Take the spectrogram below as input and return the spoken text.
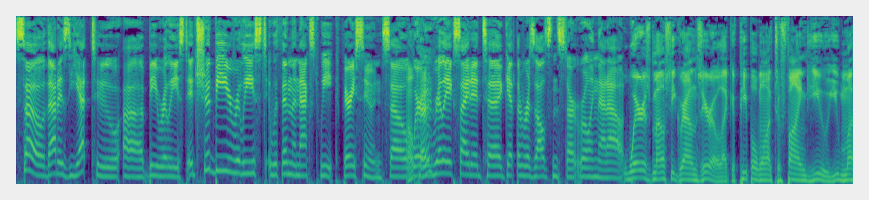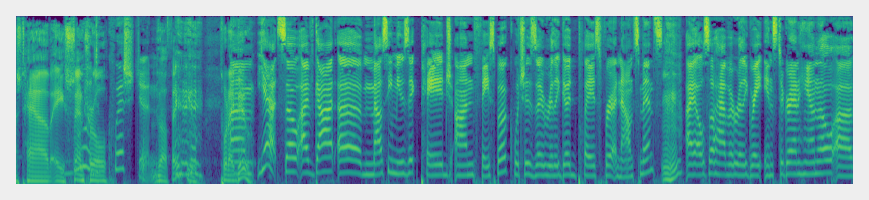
So that is yet to uh, be released. It should be released within the next week, very soon. So Okay. we're really excited to get the results and start rolling that out. Where is Mousie Ground Zero? Like, if people want to find you, you must have a central. Good question. Well, thank you. That's what I do. Um, yeah, so I've got a Mousie Music page on Facebook, which is a really good place for announcements. Mm-hmm. I also have a really great Instagram handle, uh,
